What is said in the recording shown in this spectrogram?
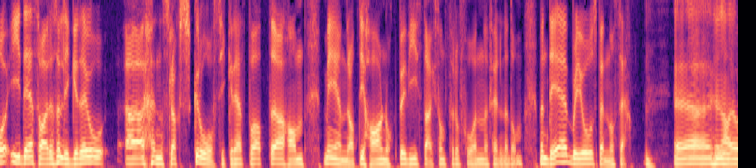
Og i det svaret så ligger det jo en slags skråsikkerhet på at eh, han mener at de har nok bevis da, for å få en fellende dom. Men det blir jo spennende å se. Mm. Uh, hun har jo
